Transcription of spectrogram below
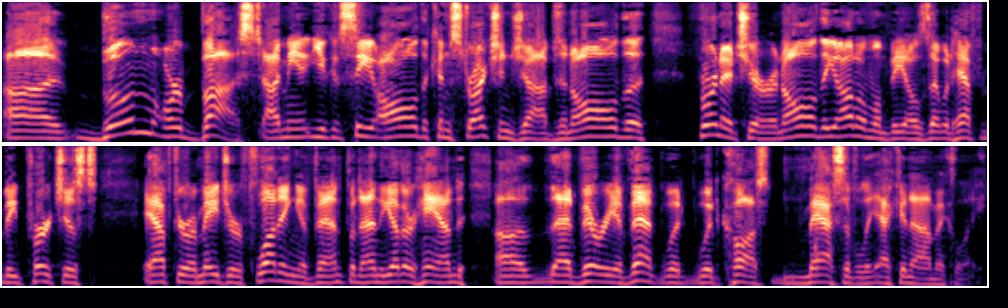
uh, boom or bust? I mean, you can see all the construction jobs and all the furniture and all the automobiles that would have to be purchased after a major flooding event. But on the other hand, uh, that very event would, would cost massively economically.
